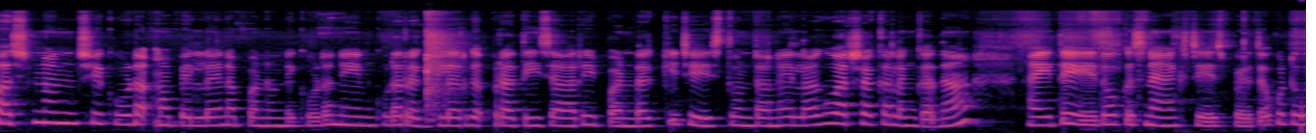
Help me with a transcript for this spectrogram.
ఫస్ట్ నుంచి కూడా మా పెళ్ళైనప్పటి నుండి కూడా నేను కూడా రెగ్యులర్గా ప్రతిసారి పండగకి చేస్తుంటాను. ఎలాగో వర్షాకాలం కదా అయితే ఏదో ఒక స్నాక్స్ చేసి పెడితే ఒక టూ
